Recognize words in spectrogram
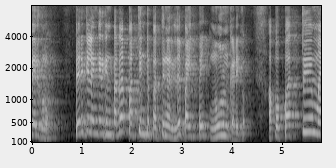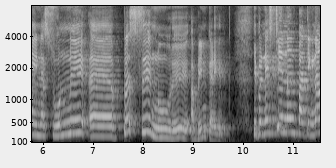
பெருக்கணும் பெருக்கல் எங்கே இருக்குன்னு பார்த்தா பத்து இன்ட்டு பத்துன்னு இருக்குது. பைத் பைத் நூறுன்னு கிடைக்கும். அப்போ பத்து மைனஸ் ஒன்று ப்ளஸ்ஸு நூறு அப்படின்னு கிடைக்குது. இப்போ நெக்ஸ்ட் என்னன்னு பார்த்தீங்கன்னா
